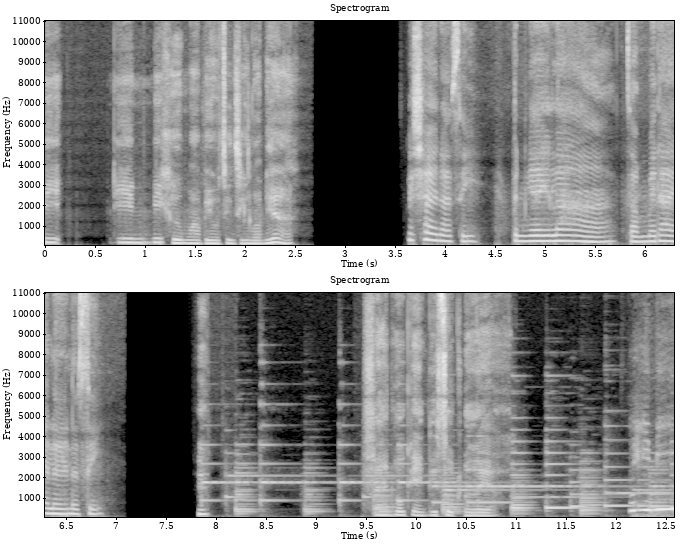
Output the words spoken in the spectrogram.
นี่นี่นี่คือมาวิลจริงๆเหรอเนี่ยไม่ใช่นะสิ เป็นไงล่ะจำไม่ได้เลยละสิ แฟนเขาเก่งที่สุดเลยอะ นี่นี่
